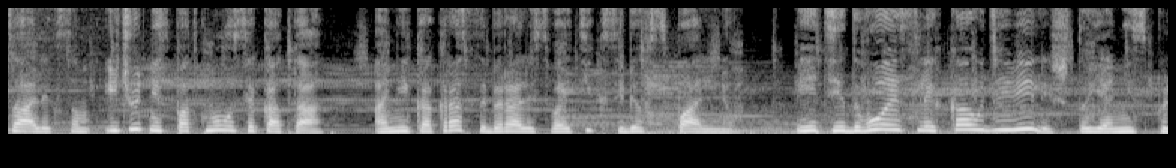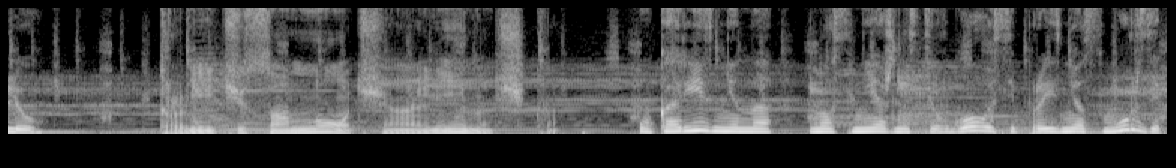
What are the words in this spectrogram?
с Алексом и чуть не споткнулась о кота. Они как раз собирались войти к себе в спальню. Эти двое слегка удивились, что я не сплю. «Три часа ночи, Алиночка», Укоризненно, но с нежностью в голосе произнес Мурзик,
